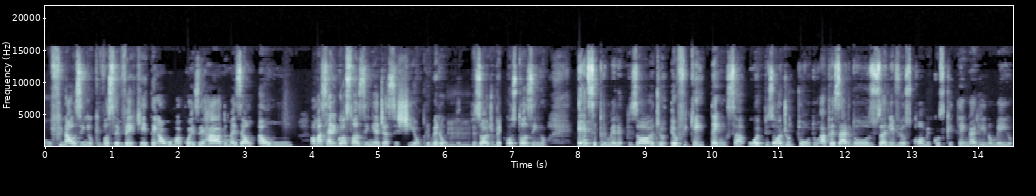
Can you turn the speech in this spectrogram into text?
o finalzinho que você vê que tem alguma coisa errado, mas é, um, é, um, é uma série gostosinha de assistir. É um primeiro uhum. episódio bem gostosinho. Esse primeiro episódio, eu fiquei tensa o episódio todo, apesar dos alívios cômicos que tem ali no meio.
